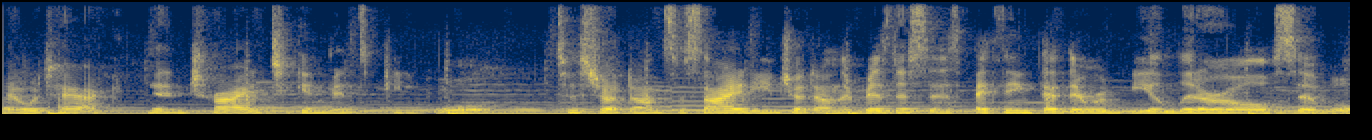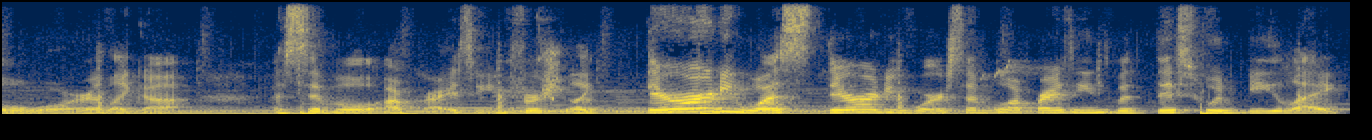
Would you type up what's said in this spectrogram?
attack and tried to convince people to shut down society and shut down their businesses, I think that there would be a literal civil war, like a a civil uprising for sure. Like there already was, there already were civil uprisings, but this would be like,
